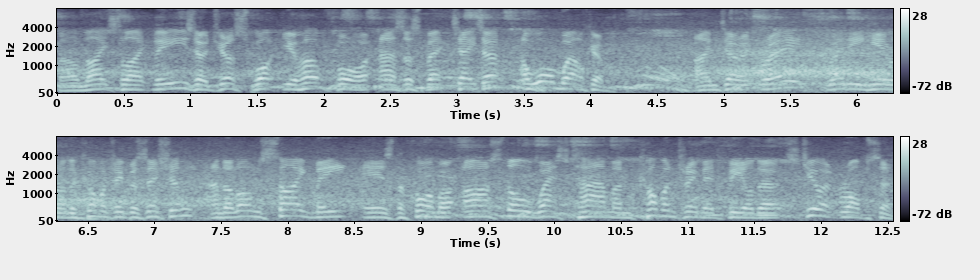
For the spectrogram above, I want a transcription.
Well, nights like these are just what you hope for as a spectator. A warm welcome. I'm Derek Rae, ready here on the commentary position, and alongside me is the former Arsenal, West Ham and Coventry midfielder, Stewart Robson.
